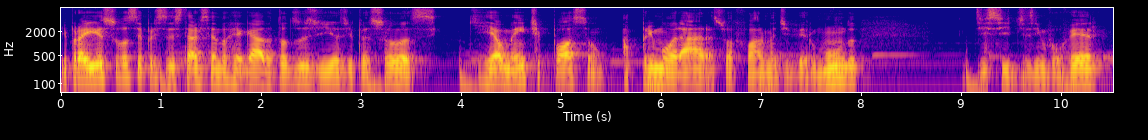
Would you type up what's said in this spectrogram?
E para isso você precisa estar sendo regado todos os dias de pessoas que realmente possam aprimorar a sua forma de ver o mundo, de se desenvolver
